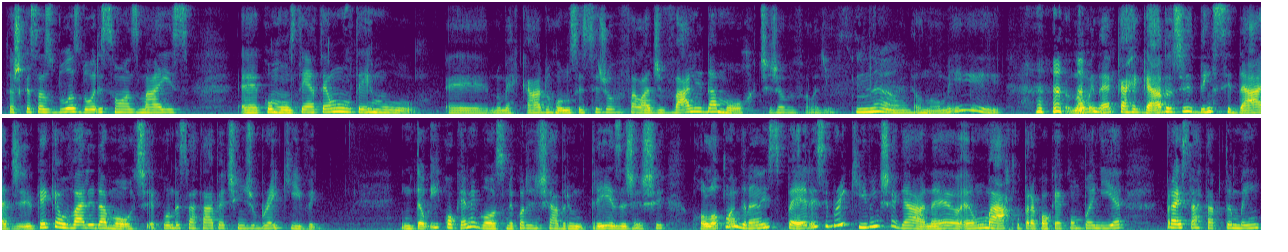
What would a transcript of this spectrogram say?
Então, acho que essas duas dores são as mais é, comuns. Tem até um termo é, no mercado, Rô, não sei se você já ouviu falar de Vale da Morte. Já ouviu falar disso? Não. É o nome, é o nome né, carregado de densidade. O que é o Vale da Morte? É quando a startup atinge o break-even. Então, e qualquer negócio, né? Quando a gente abre uma empresa, a gente coloca uma grana e espera esse break-even chegar, né? É um marco para qualquer companhia, para a startup também.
